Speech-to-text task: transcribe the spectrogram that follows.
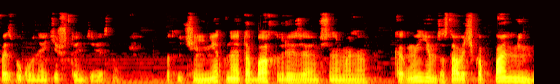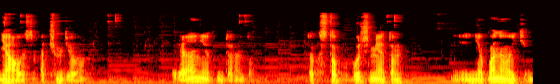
фейсбуку найти что интересно. Подключения нет но это бах друзья все нормально. Как мы видим заставочка поменялась. О чем дело? Реально нет интернета. Так стоп же меня там не обманывайте.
